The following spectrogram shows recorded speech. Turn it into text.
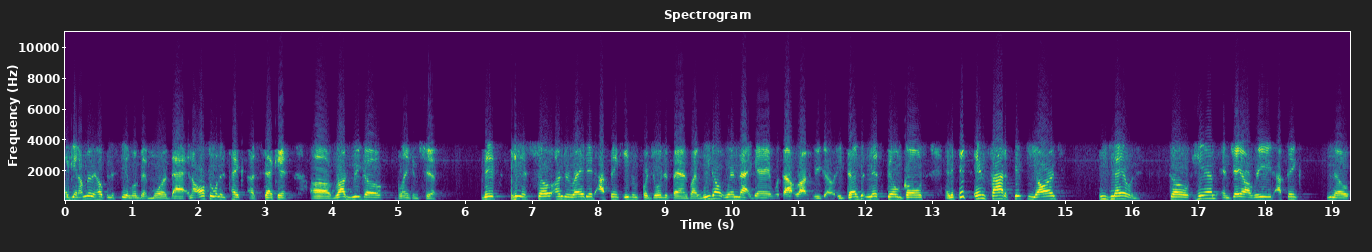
again, I'm really hoping to see a little bit more of that. And I also wanted to take a second. Uh, Rodrigo Blankenship. This he is so underrated. I think even for Georgia fans, like we don't win that game without Rodrigo. He doesn't miss field goals, and if it's inside of 50 yards, he's nailing it. So him and J.R. Reed, I think you know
